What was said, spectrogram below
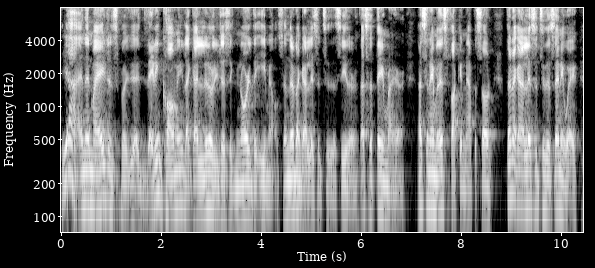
Yeah, and then my agents, but they didn't call me. Like I literally just ignored the emails, and they're not gonna listen to this either. That's the theme right here. That's the name of this fucking episode. They're not gonna listen to this anyway.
